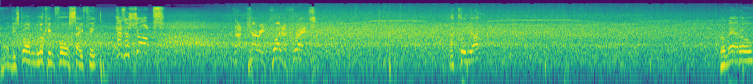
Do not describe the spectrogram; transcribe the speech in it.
And he's gone looking for safety. Has a shot! That carried quite a threat. Acuna. Romero.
